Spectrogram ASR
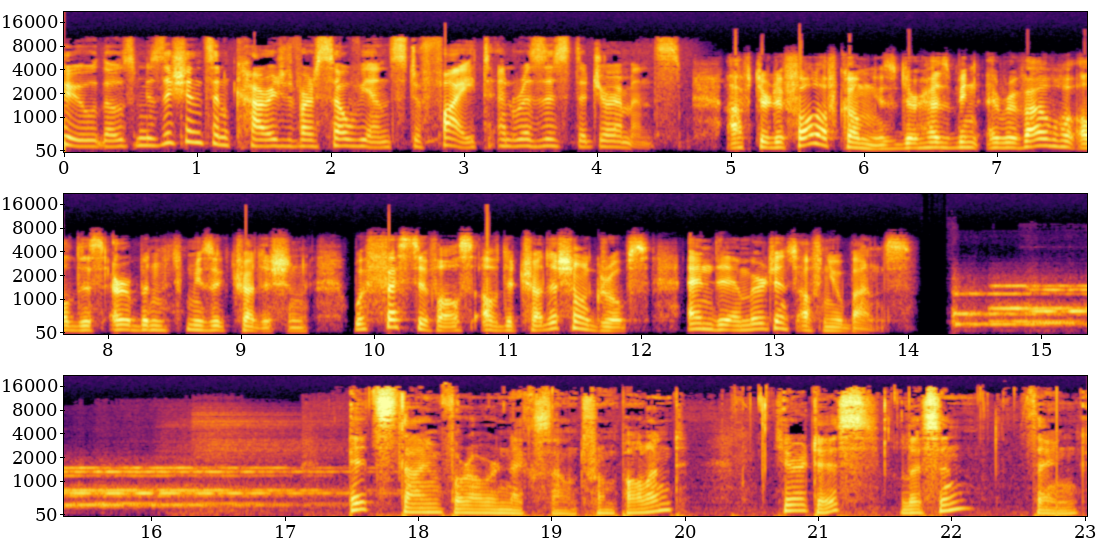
II, those musicians encouraged Warsavians to fight and resist the Germans. After the fall of communism, there has been a revival of this urban music tradition with festivals of the traditional groups and the emergence of new bands. It's time for our next sound from Poland. Here it is. Listen, think,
